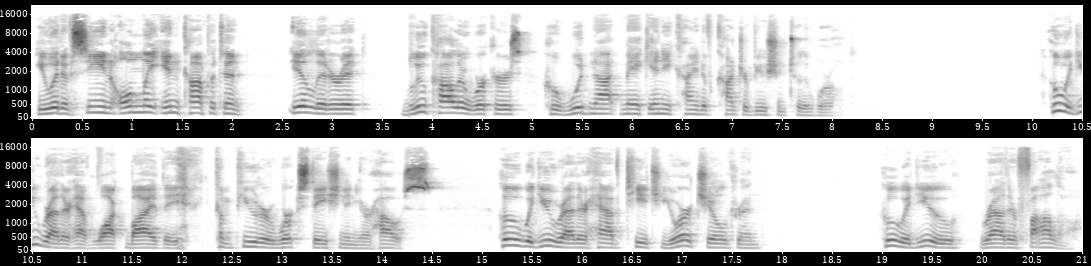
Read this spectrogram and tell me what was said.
he would have seen only incompetent illiterate, blue collar workers who would not make any kind of contribution to the world. Who would you rather have walk by the computer workstation in your house? Who would you rather have teach your children? Who would you rather follow?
